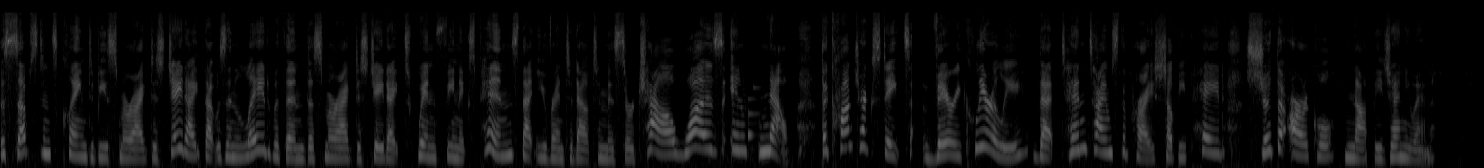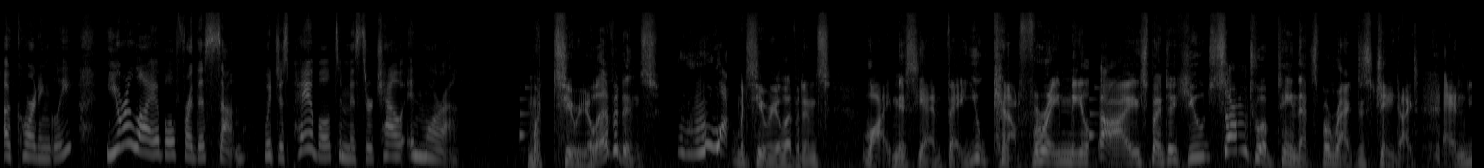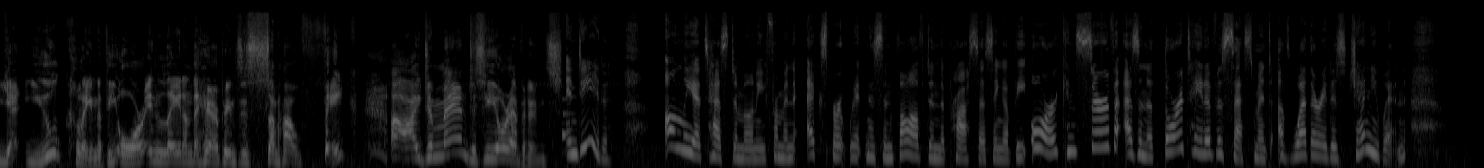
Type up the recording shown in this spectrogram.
the substance claimed to be Smaragdus jadeite that was inlaid within the Smaragdus jadeite twin phoenix pins that you rented out to Mr. Chow was in. Now, the contract states very clearly that 10 times the price shall be paid should the article not be genuine. Accordingly, you are liable for this sum, which is payable to Mr. Chow in Mora. Material evidence? What material evidence? Why, Miss Yanfei, you cannot frame me. I spent a huge sum to obtain that Smaragdus jadeite, and yet you claim that the ore inlaid on the hairpins is somehow fake? I demand to see your evidence. Indeed. Only a testimony from an expert witness involved in the processing of the ore can serve as an authoritative assessment of whether it is genuine.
